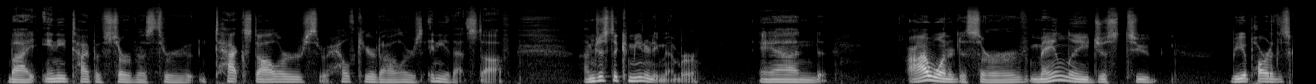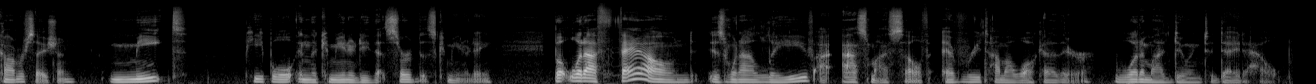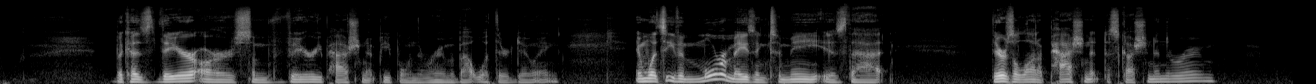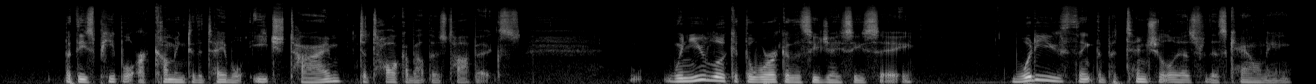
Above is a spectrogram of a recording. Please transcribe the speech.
by any type of service through tax dollars, through healthcare dollars, any of that stuff. I'm just a community member. And I wanted to serve mainly just to be a part of this conversation, meet people in the community that serve this community. But what I found is when I leave, I ask myself every time I walk out of there, what am I doing today to help? because there are some very passionate people in the room about what they're doing. And what's even more amazing to me is that there's a lot of passionate discussion in the room, but these people are coming to the table each time to talk about those topics. When you look at the work of the CJCC, what do you think the potential is for this county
